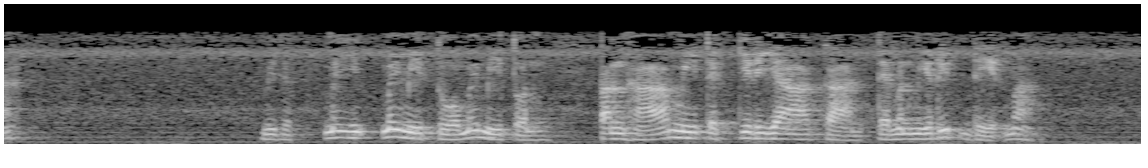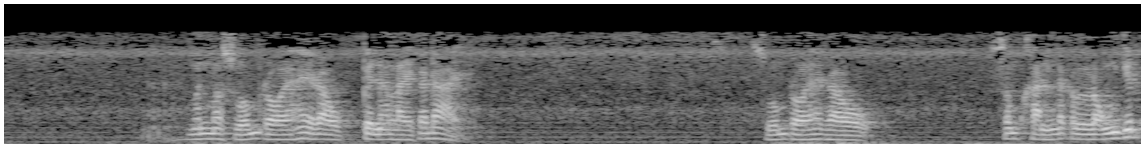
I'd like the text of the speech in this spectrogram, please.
นะ มีแต่ไม่ไม่มีตัวไม่มีตน ตัณหามีแต่กิริยาการ แต่มันมีฤทธิ์เดชมาก มันมาสวมรอยให้เราเป็นอะไรก็ได้ สวมรอยให้เราสำคัญแล้วก็หลงยึด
